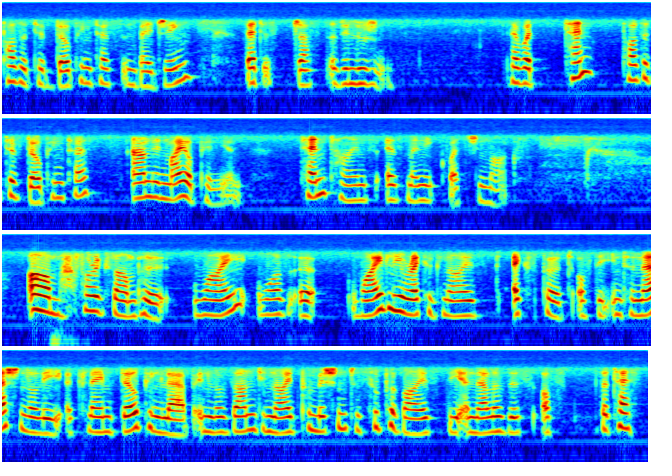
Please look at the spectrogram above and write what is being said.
positive doping tests in Beijing, that is just a delusion. There were 10 positive doping tests, and in my opinion, 10 times as many question marks. Um, for example, why was a widely recognized expert of the internationally acclaimed doping lab in Lausanne denied permission to supervise the analysis of the tests?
